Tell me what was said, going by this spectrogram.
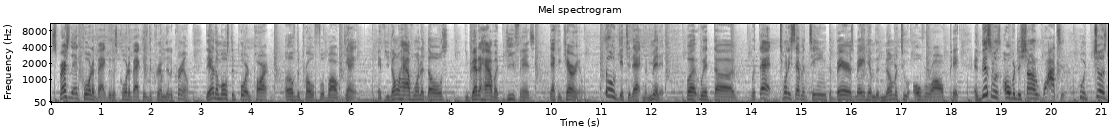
especially at quarterback, because quarterback is the creme de la creme. They're the most important part of the pro football game. If you don't have one of those, you better have a defense that can carry them. We'll get to that in a minute. But with uh, with that 2017, the Bears made him the number two overall pick, and this was over Deshaun Watson, who just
